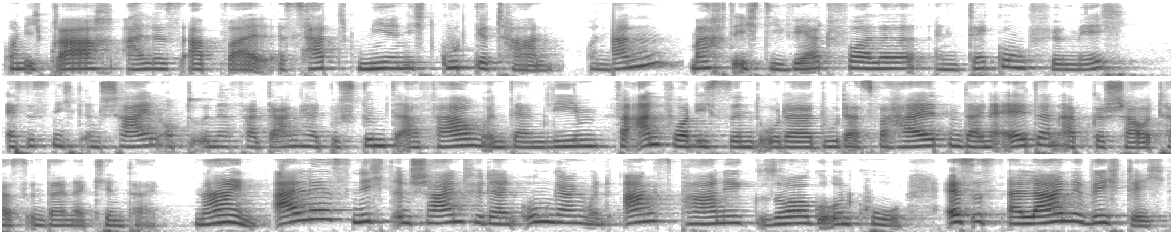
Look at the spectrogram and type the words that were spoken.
Und ich brach alles ab, weil es hat mir nicht gut getan. Und dann machte ich die wertvolle Entdeckung für mich. Es ist nicht entscheidend, ob du in der Vergangenheit bestimmte Erfahrungen in deinem Leben verantwortlich sind oder du das Verhalten deiner Eltern abgeschaut hast in deiner Kindheit. Nein, alles nicht entscheidend für deinen Umgang mit Angst, Panik, Sorge und Co. Es ist alleine wichtig,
